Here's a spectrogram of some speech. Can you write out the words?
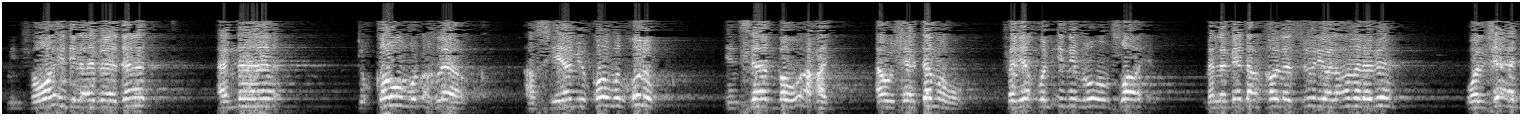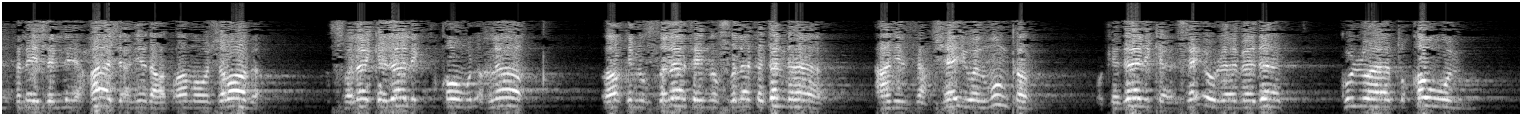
من فوائد العبادات أنها تقوم الأخلاق. الصيام يقوم الخلق. إن سابه أحد أو شاتمه فليقل إني امرؤ صائم. من لم يدع قول الزور والعمل به والجهل فليس له حاجة أن يدع طعامه وشرابه. الصلاة كذلك تقوم الأخلاق. واقم الصلاة إن الصلاة تنهى عن الفحشاء والمنكر. وكذلك سائر العبادات كلها تقوم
